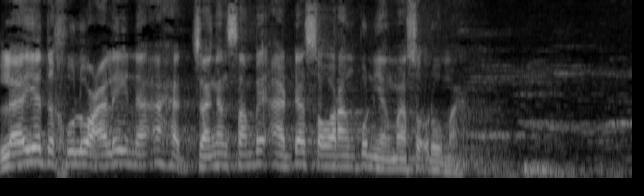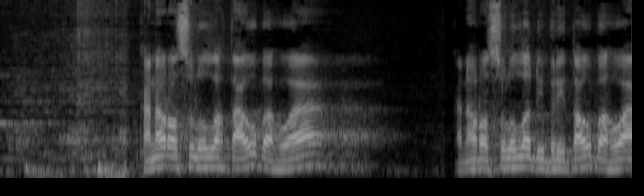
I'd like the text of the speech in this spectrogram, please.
La yadkhulu alaina ahad, jangan sampai ada seorang pun yang masuk rumah. Karena Rasulullah tahu bahwa karena Rasulullah diberitahu bahwa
